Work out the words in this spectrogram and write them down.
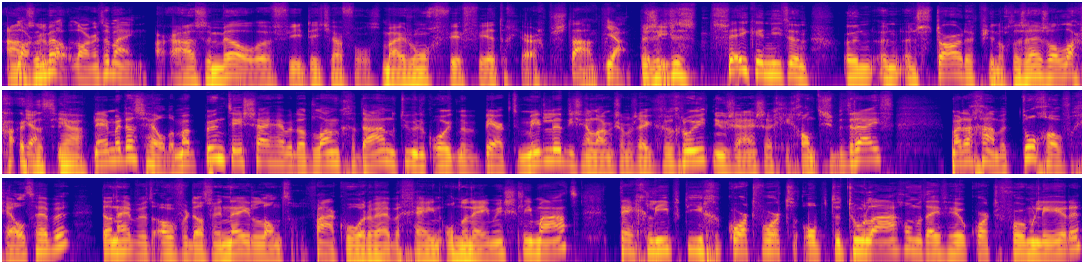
Lange, ASML, lange termijn. ASML eh, viert dit jaar volgens mij zo ongeveer 40 jaar bestaan. Ja, precies. Dus het is zeker niet een, een, een, een start-upje nog. Daar zijn ze al lang uit. Ja. Nee, maar dat is helder. Maar het punt is, zij hebben dat lang gedaan. Natuurlijk ooit met beperkte middelen. Die zijn langzaam zeker gegroeid. Nu zijn ze een gigantisch bedrijf. Maar dan gaan we het toch over geld hebben. Dan hebben we het over dat we in Nederland vaak horen... we hebben geen ondernemingsklimaat. Techliep die gekort wordt op de toelage, om het even heel kort te formuleren.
